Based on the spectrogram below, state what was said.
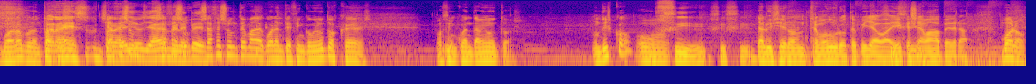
Bueno, pero entonces. Para eso- si para haces un- ello ya si en haces un- LP. si haces un tema de 45 minutos, ¿qué es? ¿O 50 minutos? ¿Un disco? O... Sí, sí, sí. Ya lo hicieron Tremoduro, te he pillado ahí, Sí, que sí. se llamaba Pedra. Bueno,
